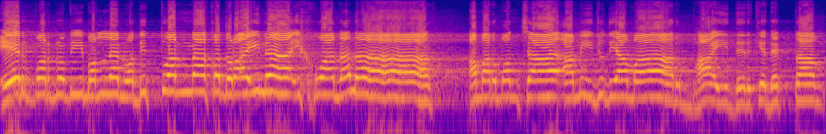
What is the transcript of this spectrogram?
এরপর নবী বললেন আন্না কদ রাইনা ইখওয়ানানা। আমার মন চায় আমি যদি আমার ভাইদেরকে দেখতাম।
